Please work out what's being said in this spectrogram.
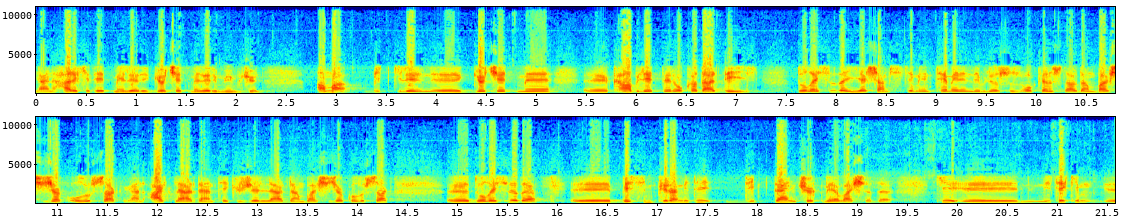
Yani hareket etmeleri, göç etmeleri mümkün. Ama bitkilerin e, göç etme e, kabiliyetleri o kadar değil. Dolayısıyla da yaşam sisteminin temelinde biliyorsunuz okyanuslardan başlayacak olursak yani alklerden, tek hücrelilerden başlayacak olursak e, dolayısıyla da e, besin piramidi dipten çökmeye başladı. Ki e, nitekim e,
